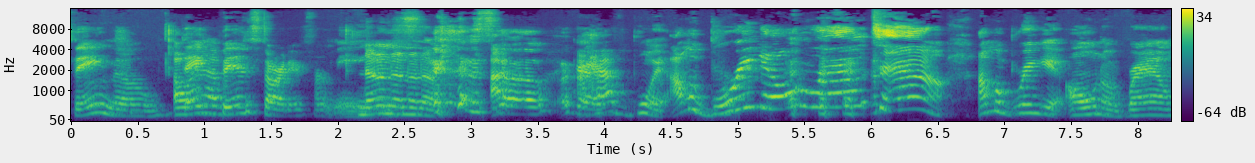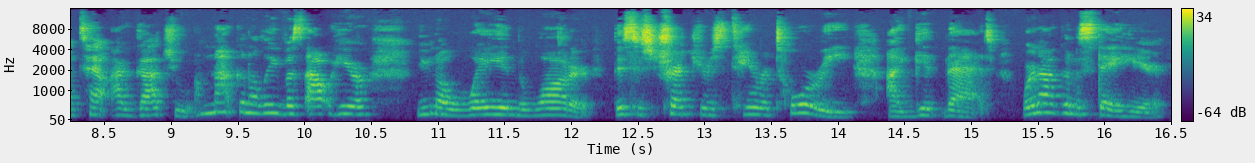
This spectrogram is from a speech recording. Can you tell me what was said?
Thing though. Oh, They've been started for me. No, no, no, no, no. so okay. I have a point. I'm gonna bring it on around town. I'm gonna bring it on around town. I got you. I'm not gonna leave us out here, you know, way in the water. This is treacherous territory. I get that. We're not gonna stay here.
